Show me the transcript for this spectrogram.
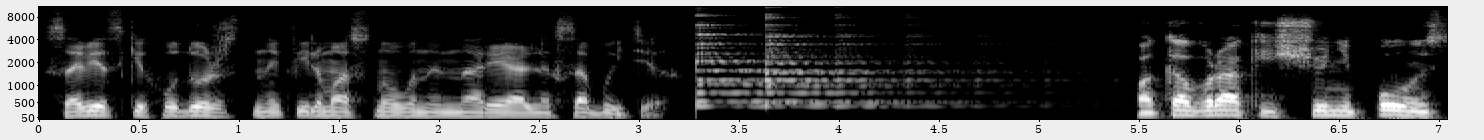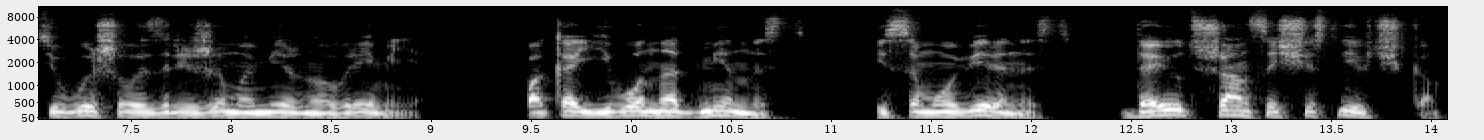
Советский художественный фильм, основанный на реальных событиях. Пока враг еще не полностью вышел из режима мирного времени, пока его надменность и самоуверенность дают шансы счастливчикам,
